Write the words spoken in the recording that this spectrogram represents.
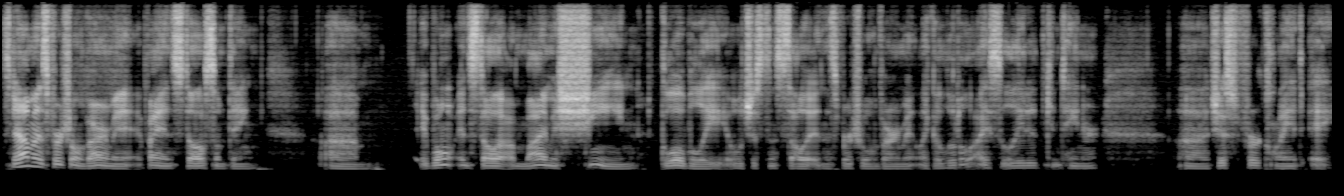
So now I'm in this virtual environment. If I install something, um, it won't install it on my machine globally. It will just install it in this virtual environment, like a little isolated container uh, just for client A.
